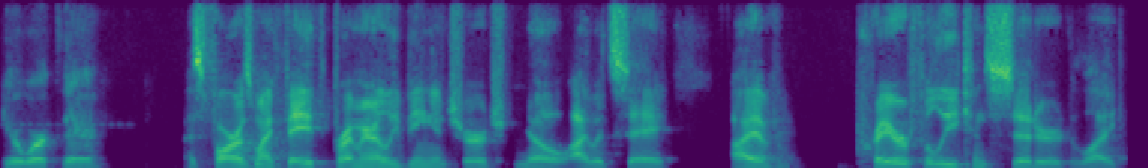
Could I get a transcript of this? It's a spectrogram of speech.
your work there as far as my faith primarily being in church no i would say i have prayerfully considered like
